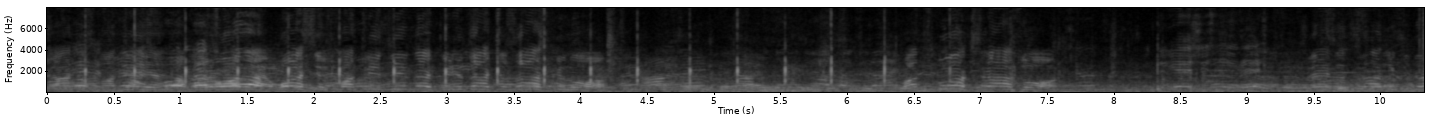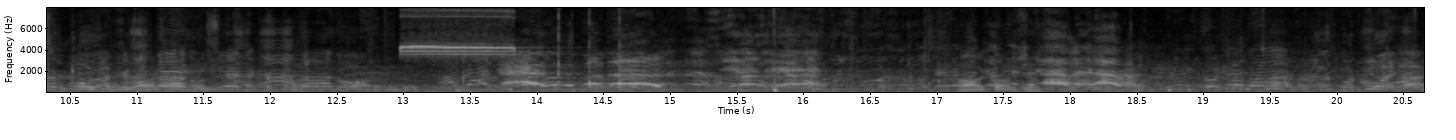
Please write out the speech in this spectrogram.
Шага, смотри, оборона. Осип, смотри, длинная передача за спину. Подскок сразу. Шедик сразу к игроку, к капитану. Шедик, капитану. А как же? Спокойно.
